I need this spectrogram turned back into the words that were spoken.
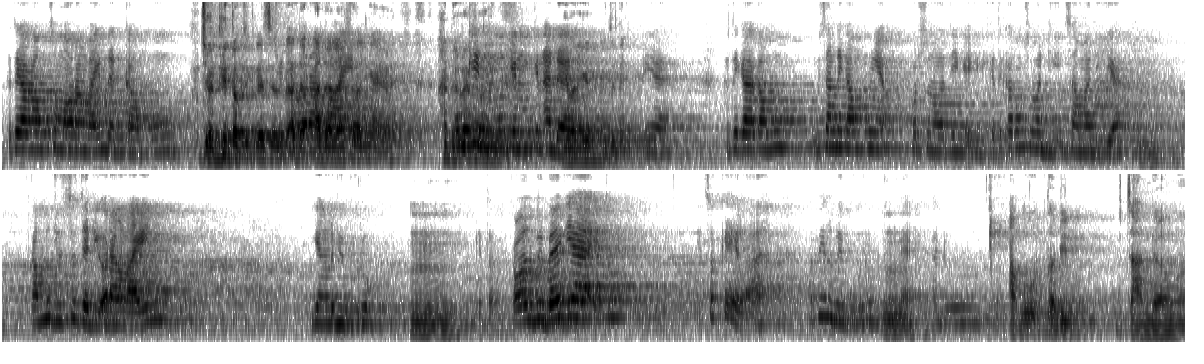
ketika kamu sama orang lain dan kamu jadi toxic relationship ada ada lain. levelnya ya. Ada mungkin levelnya. mungkin mungkin ada Gimana, iya ketika kamu misalnya kamu punya personality yang kayak gini ketika kamu sama di sama dia Hmm. kamu justru jadi orang lain yang lebih buruk Hmm. Gitu kalau lebih baik ya itu it's okay lah tapi lebih buruk tuh Hmm. kayak aduh Aku tadi bercanda sama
